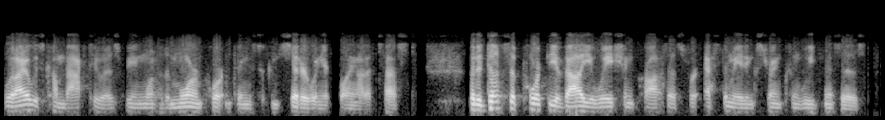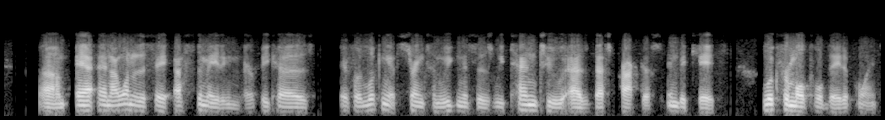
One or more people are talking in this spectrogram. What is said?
what I always come back to as being one of the more important things to consider when you're pulling out a test. But it does support the evaluation process for estimating strengths and weaknesses. Um, and, and I wanted to say estimating there because if we're looking at strengths and weaknesses, we tend to, as best practice indicates, look for multiple data points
